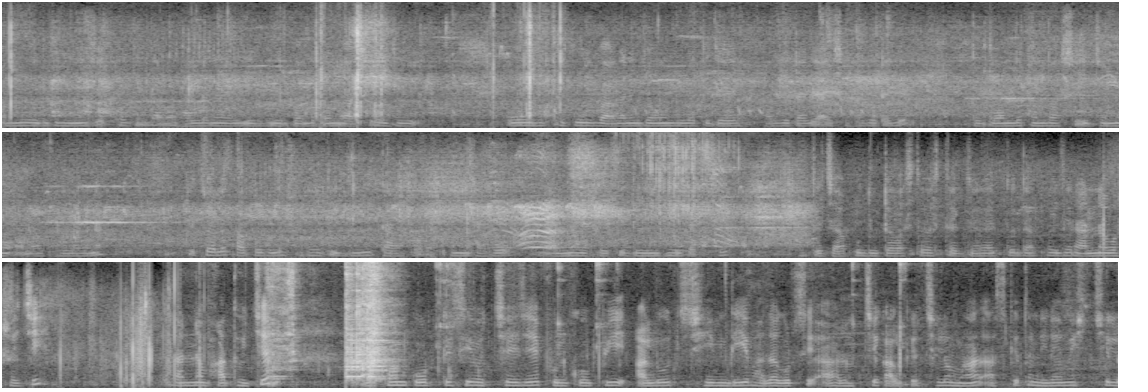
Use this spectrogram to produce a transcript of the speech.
আমিও ওইদিকে নিয়ে যেতে খাই কিন্তু আমার ভালো লাগে না এই বিয়ের গন্ধ টন্ধ আসে, এই যে ওই থেকে ওই বাগানের জঙ্গলগুলোতে যে হাগে টাগে আসে হাগে টাগে। তো গন্ধ টন্ধ আসে, এই জন্য আমার ভালো লাগে না। তো চলো, কাপড়গুলো শুকাইতে দিয়ে তারপর এখন যাব। রান্না বসাইছি দেরি হয়ে যাচ্ছে। তো যাব দুটা বাজতে বাজতে এক জায়গায়। তো দেখো, এই যে রান্না বসাইছি। রান্না ভাত হয়েছে এখন করতেছি হচ্ছে যে ফুলকপি, আলু ছিম দিয়ে ভাজা করছি। আর হচ্ছে কালকের ছিল মাছ। আজকে তো নিরামিষ ছিল,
